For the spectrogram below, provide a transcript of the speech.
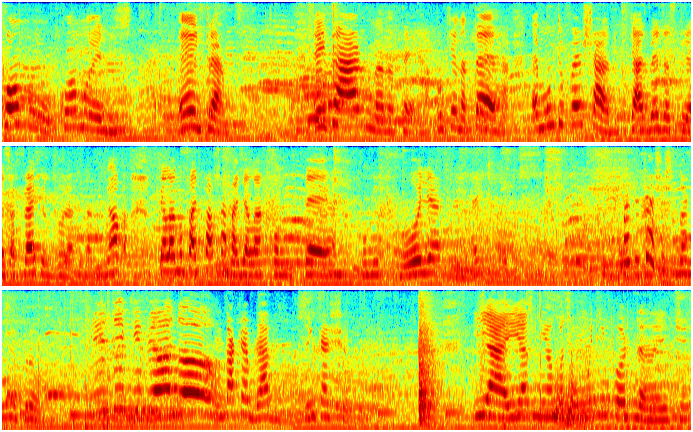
como, como eles entram entraram lá na terra, porque na terra é muito fechado, porque às vezes as crianças fecham os buracos da minhoca, porque ela não pode passar mais, ela come terra, come folha. Ai, meu Deus do céu. Como é que encaixa isso daqui, pronto? Isso é quebrado! Não tá quebrado, desencaixou. E aí as minhocas são muito importantes.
